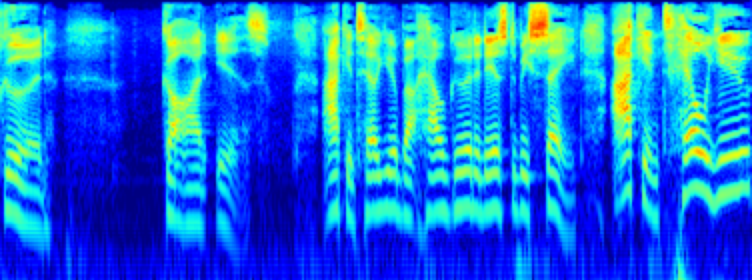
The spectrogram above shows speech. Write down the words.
good God is. I can tell you about how good it is to be saved. I can tell you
